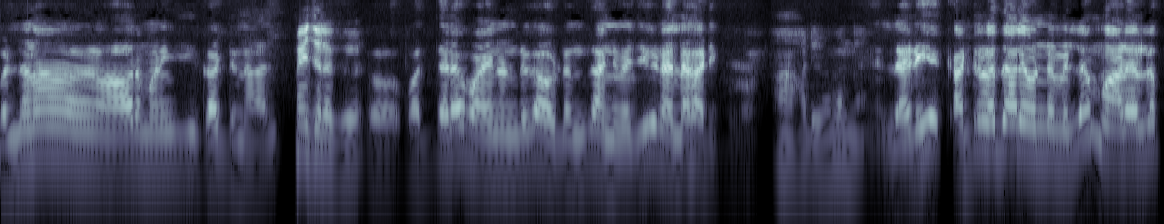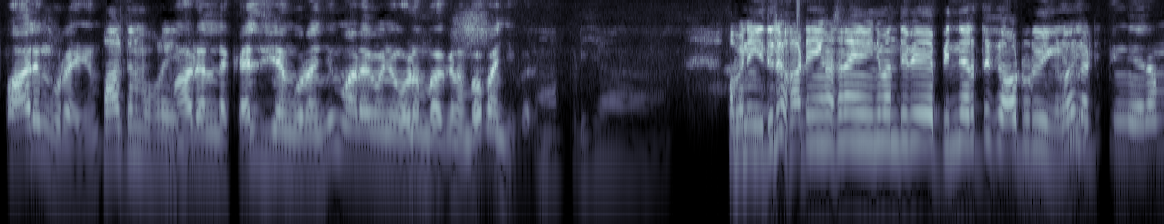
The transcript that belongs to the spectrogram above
வெள்ளனா ஆறு மணிக்கு கட்டினால் மேய்ச்சலுக்கு? பத்தரை பதினொன்றுக்கு அவுட் வந்து தண்ணி வச்சு நல்லா காட்டி போடுவோம் ஆ அப்படி வந்து என்ன? இல்லாடி கட்டுறதால ஒன்றும் இல்லை மாடல்ல பாலும் குறையும். மாடல்ல கால்சியம் குறைஞ்சு மாடல் கொஞ்சம் ஒழும்பா கிளம்ப பஞ்சு பாருங்க அப்படியா? அப்ப நீங்க இதுல காட்டிங்க சொன்னா இனி வந்து பின்னறதுக்கு அவுட் விடுவீங்களோ? இல்லாட்டி நேரம்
